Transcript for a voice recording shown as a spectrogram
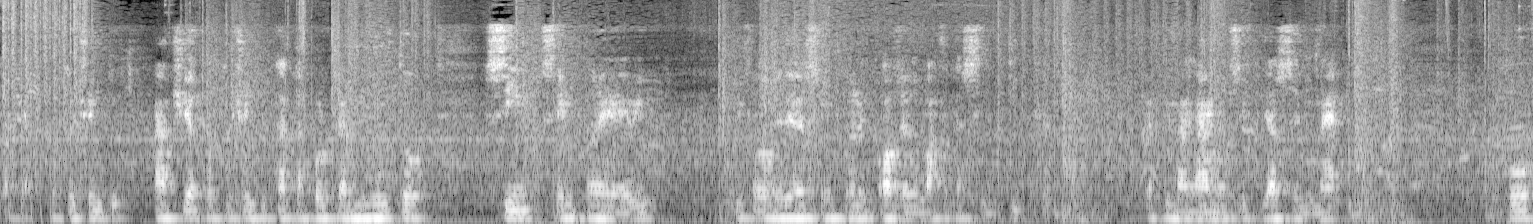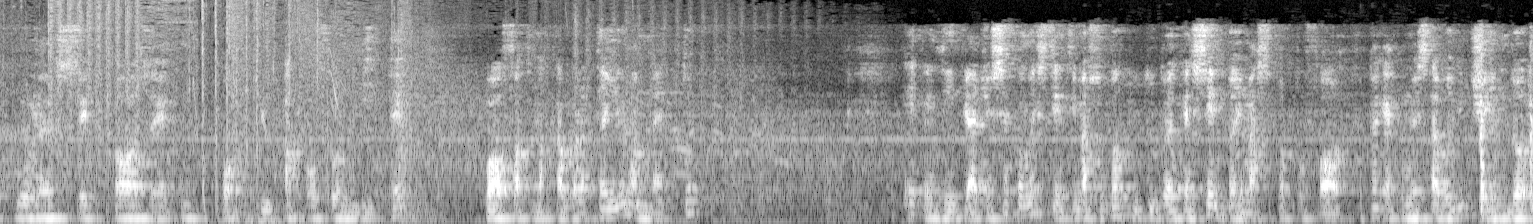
cioè 800, a circa 880 colpi al minuto, sì, sempre vi, vi farò vedere sempre le cose rubate da Cintiq, per chi magari non si fidasse di me o volesse cose un po' più approfondite. Qua ho fatto una cavolata io l'ammetto e quindi mi piace sia come estetica ma soprattutto perché è sempre rimasto troppo forte. Perché come stavo dicendo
